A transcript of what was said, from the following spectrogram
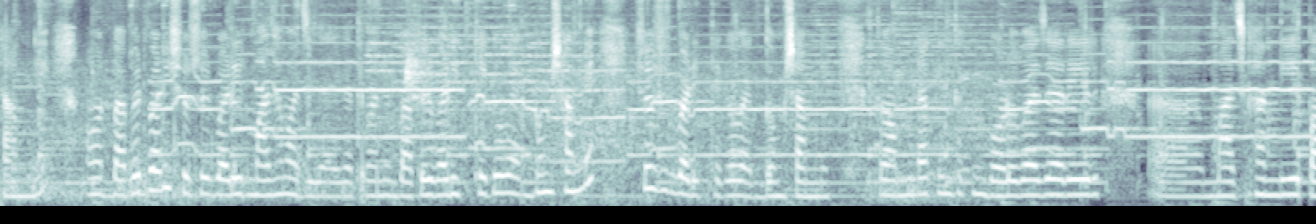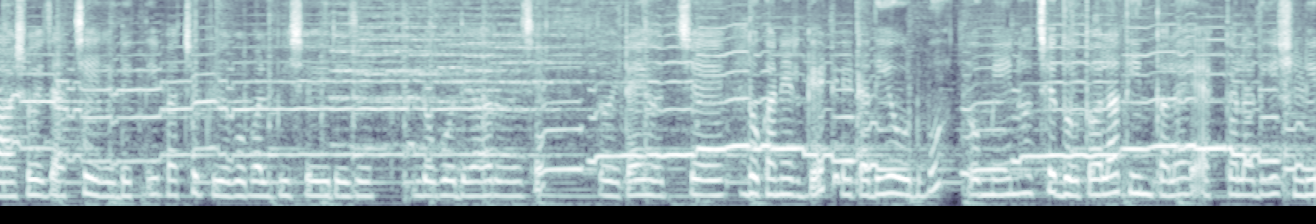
সামনে। আমার বাপের বাড়ি শ্বশুর বাড়ির মাঝামাঝি জায়গাতে মানে বাপের বাড়ির থেকেও একদম সামনে শ্বশুর বাড়ির থেকেও একদম সামনে। তো আমরা কিন্তু এখন বড় বাজারের মাঝখান দিয়ে পাশ হয়ে যাচ্ছে। দেখতেই পাচ্ছ প্রিয় গোপাল বিষয়ের এই যে লোগো দেওয়া রয়েছে। তো এটাই হচ্ছে দোকানের গেট এটা দিয়ে উঠবো। তো মেন হচ্ছে দোতলা, তিনতলায় একতলা দিয়ে সিঁড়ি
